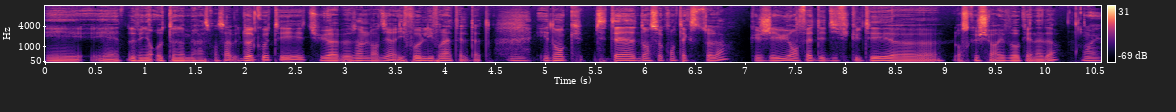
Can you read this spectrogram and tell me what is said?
et, devenir autonomes et responsables. De l'autre côté, tu as besoin de leur dire il faut livrer à telle date. Mhm. Et donc, c'était dans ce contexte-là que j'ai eu en fait des difficultés lorsque je suis arrivé au Canada. Ouais.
